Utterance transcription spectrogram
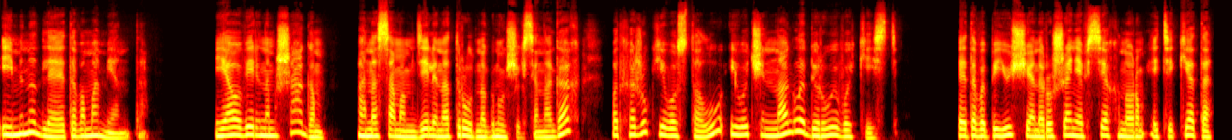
Именно для этого момента. Я уверенным шагом, а на самом деле на трудно гнущихся ногах, подхожу к его столу и очень нагло беру его кисть. Это вопиющее нарушение всех норм этикета,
